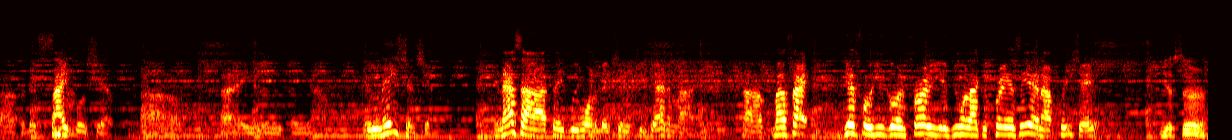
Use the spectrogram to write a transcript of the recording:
Uh, a discipleship, uh, a, a, a, uh, relationship. And that's how I think we want to make sure we keep that in mind. Uh, matter of fact, just before you go any further, if you want like to pray us in, I appreciate it. Yes, sir.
